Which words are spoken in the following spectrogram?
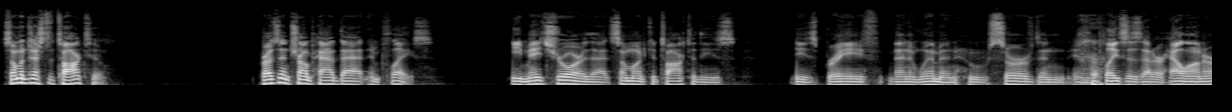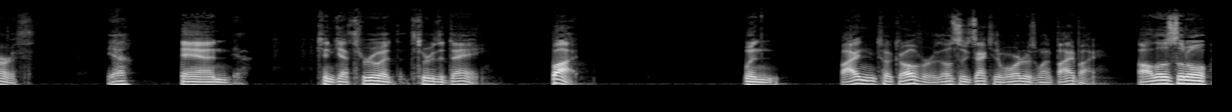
Someone just to talk to. President Trump had that in place. He made sure that someone could talk to these these brave men and women who served in, in places that are hell on earth Yeah. and Yeah. can get through it through the day. But when Biden took over, those executive orders went bye bye. All those little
